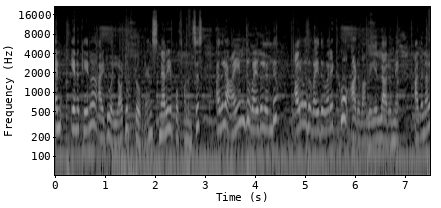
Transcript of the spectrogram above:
அண்ட் எனக்கு ஏன்னா I do a lot of programmes நிறைய பர்ஃபார்மன்ஸஸ் அதில் ஐந்து வயது வயதுலேருந்து அறுபது வயது வரைக்கும் ஆடுவாங்க எல்லாருமே. அதனால்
